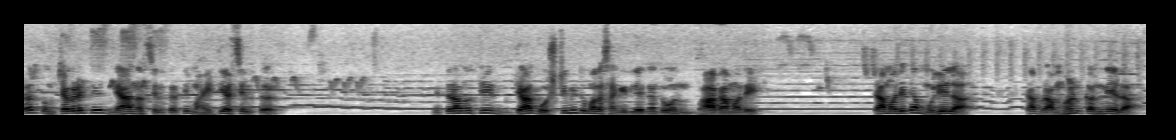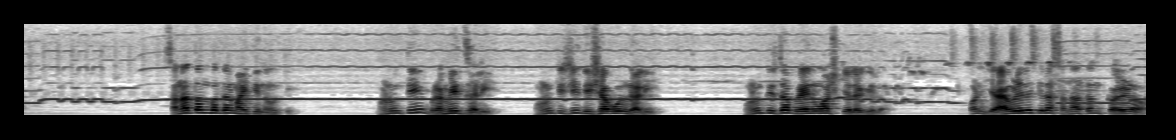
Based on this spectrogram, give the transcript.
तर तुमच्याकडे ते ज्ञान असेल तर ती माहिती असेल तर. मित्रांनो ती ज्या गोष्टी मी तुम्हाला सांगितल्या त्या दोन भागामध्ये त्यामध्ये त्या मुलीला त्या ब्राह्मण कन्येला सनातनबद्दल माहिती नव्हती. म्हणून ती भ्रमित झाली. म्हणून तिची दिशाभूल झाली. म्हणून तिचं ब्रेनवॉश केलं गेलं. पण ज्यावेळेला तिला सनातन कळलं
